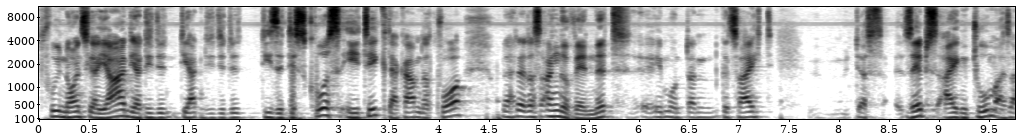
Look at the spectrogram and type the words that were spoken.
frühen 90er Jahren, die, die, die hatten die, diese Diskursethik, da kam das vor und da hat er das angewendet äh, eben und dann gezeigt, das Selbsteigentum, also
